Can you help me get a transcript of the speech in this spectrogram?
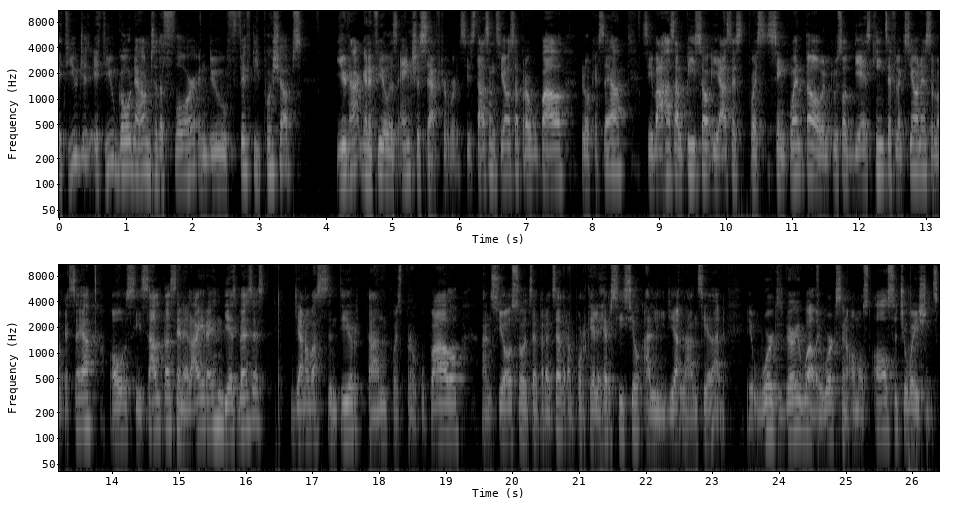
if you just if you go down to the floor and do 50 push-ups, you're not going to feel as anxious afterwards. Si estás ansiosa, preocupado, lo que sea, si bajas al piso y haces pues 50 o incluso 10, 15 flexiones o lo que sea, o si saltas en el aire 10 veces, ya no vas a sentir tan pues preocupado, ansioso, etcétera, etcétera, porque el ejercicio alivia la ansiedad. It works very well. It works in almost all situations.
